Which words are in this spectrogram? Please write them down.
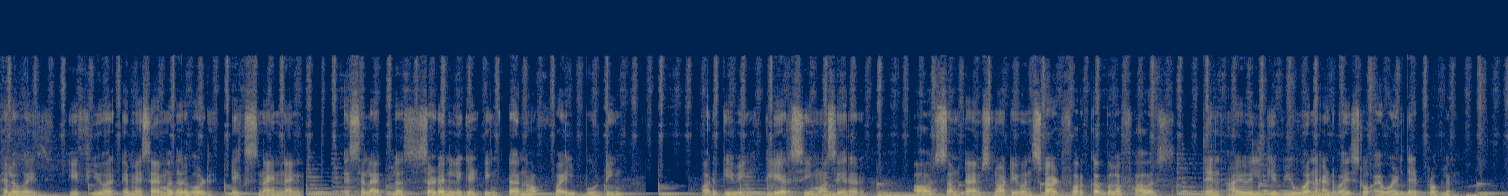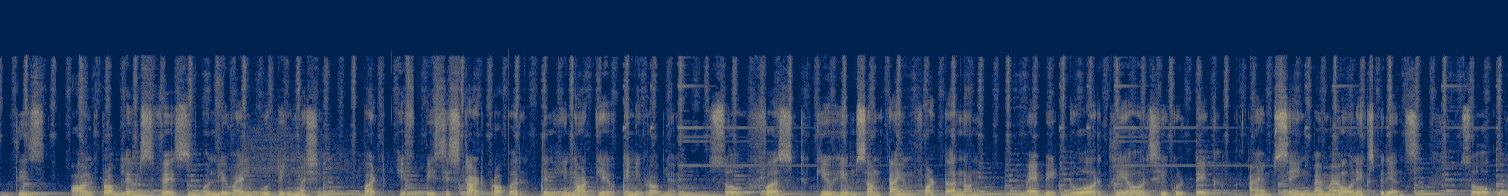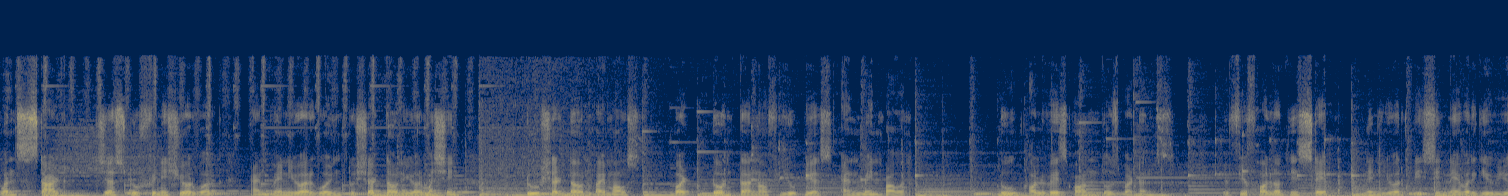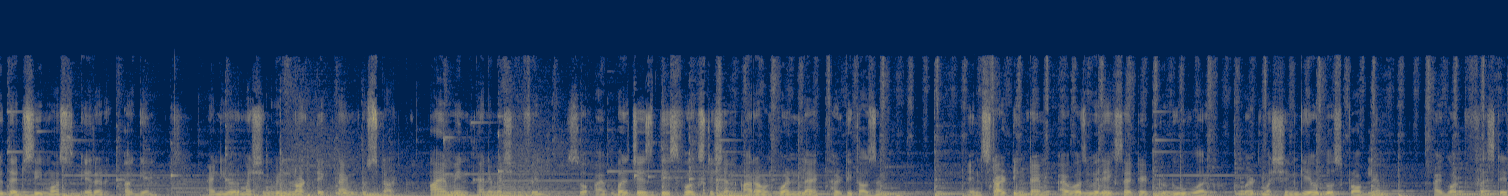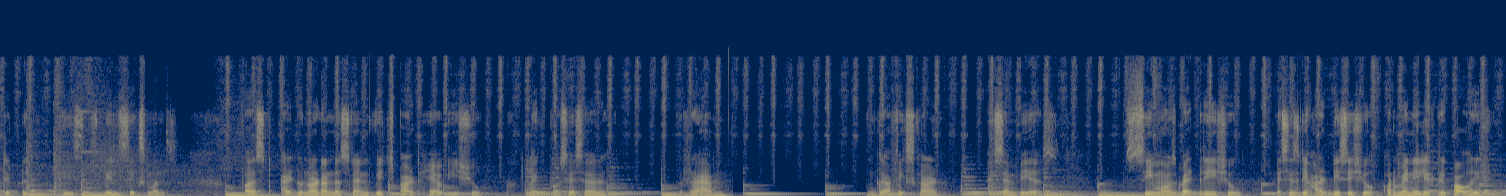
Hello guys, if your MSI motherboard X99 SLI Plus suddenly getting turned off while booting or giving clear CMOS error or sometimes not even start for couple of hours, then I will give you one advice to avoid that problem. These all problems face only while booting machine. But if PC start proper then he not give any problem. So first give him some time for turn on. Maybe 2 or 3 hours he could take I am saying by my own experience. So once start, just do finish your work and when you are going to shut down your machine, do shut down by mouse but don't turn off UPS and main power. Do always on those buttons. If you follow this step, then your PC never give you that CMOS error again and your machine will not take time to start. I am in animation field so I purchased this workstation around 1 lakh 30,000 in starting time I was very excited to do work but machine gave those problem. I got frustrated to this still 6 months. First I do not understand which part have issue like processor, RAM, graphics card, SMPS, CMOS battery issue, SSD hard disk issue or main electric power issue.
